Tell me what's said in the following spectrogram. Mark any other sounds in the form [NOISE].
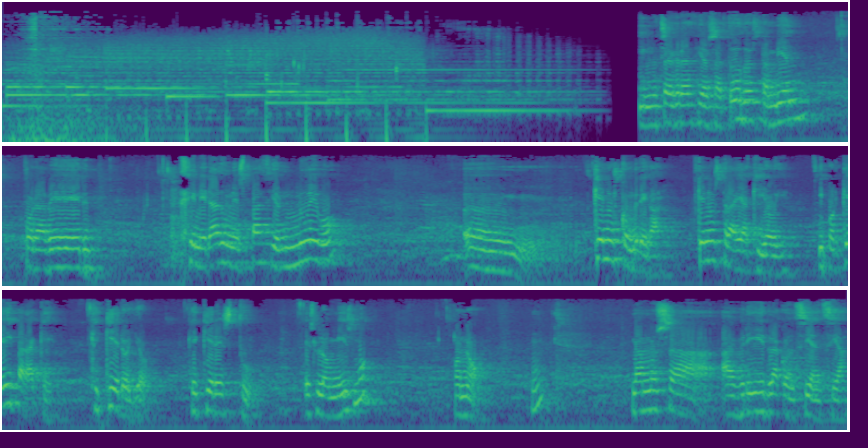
Y muchas gracias a todos también por haber generado un espacio nuevo eh, que nos congrega, que nos trae aquí hoy. ¿Y por qué y para qué? ¿Qué quiero yo? ¿Qué quieres tú? ¿Es lo mismo o no? ¿Mm? Vamos a abrir la conciencia.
